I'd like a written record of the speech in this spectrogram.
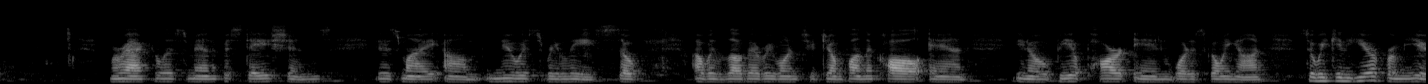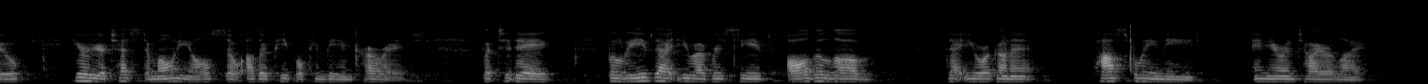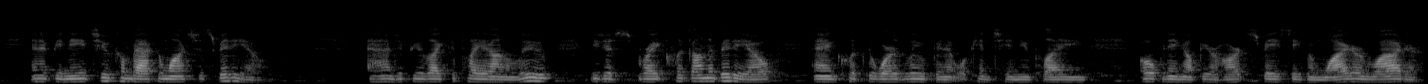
miraculous manifestations. It is my um, newest release. So I would love everyone to jump on the call and, you know, be a part in what is going on so we can hear from you hear your testimonials so other people can be encouraged. But today, believe that you have received all the love that you are going to possibly need in your entire life. And if you need to, come back and watch this video. And if you like to play it on a loop, you just right click on the video and click the word loop and it will continue playing, opening up your heart space even wider and wider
